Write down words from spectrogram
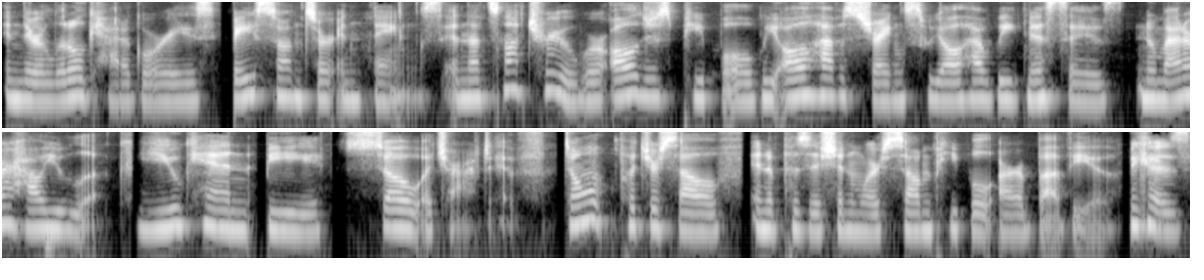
in their little categories based on certain things. And that's not true. We're all just people. We all have strengths, we all have weaknesses. No matter how you look, you can be so attractive. Don't put yourself in a position where some people are above you because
